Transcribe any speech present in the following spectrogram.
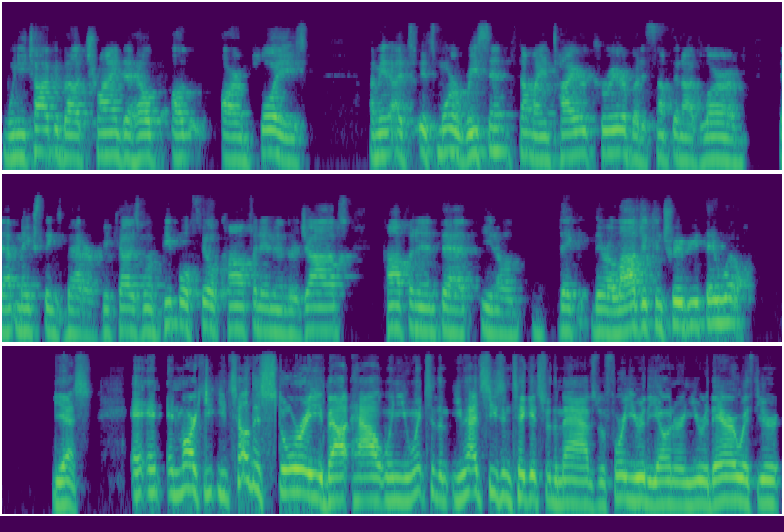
when you talk about trying to help our employees, I mean, it's, it's more recent. It's not my entire career, but it's something I've learned that makes things better because when people feel confident in their jobs, confident that, you know, they, they're allowed to contribute, they will. Yes. And, and, and, Mark, you, you tell this story about how when you went to the, you had season tickets for the Mavs before you were the owner and you were there with your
